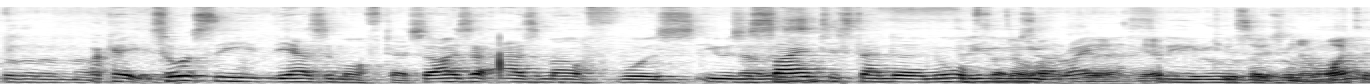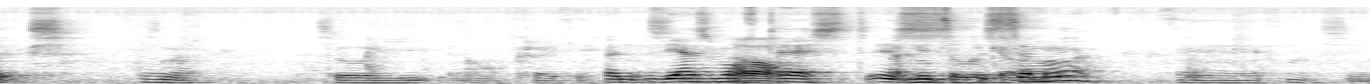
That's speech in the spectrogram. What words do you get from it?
whether or not. Okay, so what's the, the Asimov test? So Isaac Asimov was he was That a was scientist and an author, three- is that right? Yeah, yeah, Three rules of robotics, isn't it? So you, oh crikey. And the Asimov Oh. test I need is, to look is it similar. up. Uh, let's see.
